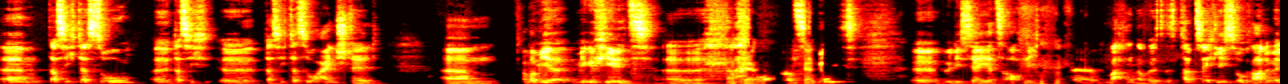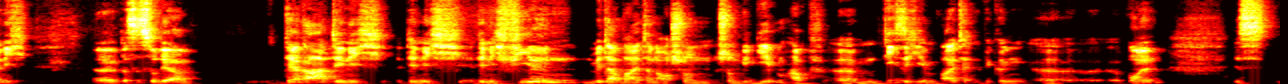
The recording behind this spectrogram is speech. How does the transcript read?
ähm, dass ich das so, äh, dass ich, äh, dass sich das so einstellt. Ähm, aber mir, mir gefiel's. Äh, okay. ansonsten okay. würde ich es äh, würd ja jetzt auch nicht äh, machen. Aber es ist tatsächlich so, gerade wenn ich, äh, das ist so der, der Rat, den ich, den ich, den ich vielen Mitarbeitern auch schon schon gegeben habe, ähm, die sich eben weiterentwickeln äh, wollen, ist,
